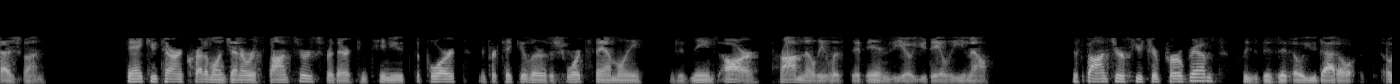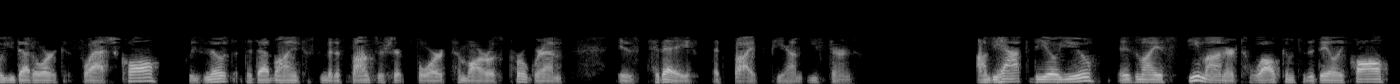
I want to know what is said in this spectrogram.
Cheshvan. Thank you to our incredible and generous sponsors for their continued support, in particular the Schwartz family, whose names are prominently listed in the OU Daily email. To sponsor future programs, please visit ou.org slash call. Please note that the deadline to submit a sponsorship for tomorrow's program is today at 5 p.m. Eastern. On behalf of the OU, it is my esteemed honor to welcome to the daily call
